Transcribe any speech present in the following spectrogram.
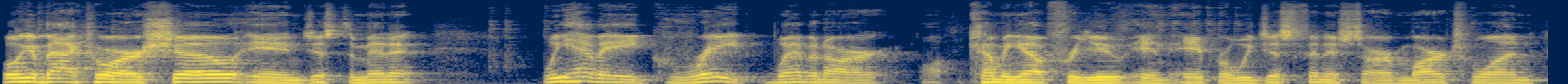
We'll get back to our show in just a minute. We have a great webinar coming up for you in April. We just finished our March one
